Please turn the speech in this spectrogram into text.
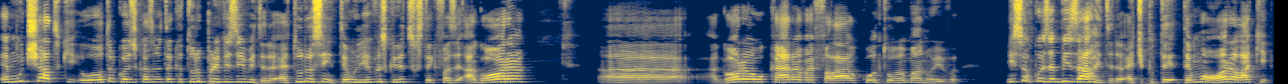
é muito chato que. Outra coisa de casamento é que é tudo previsível, entendeu? É tudo assim, tem um livro escrito que você tem que fazer. Agora ah, agora o cara vai falar o quanto ama a noiva. Isso é uma coisa bizarra, entendeu? É tipo, tem, tem uma hora lá que.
